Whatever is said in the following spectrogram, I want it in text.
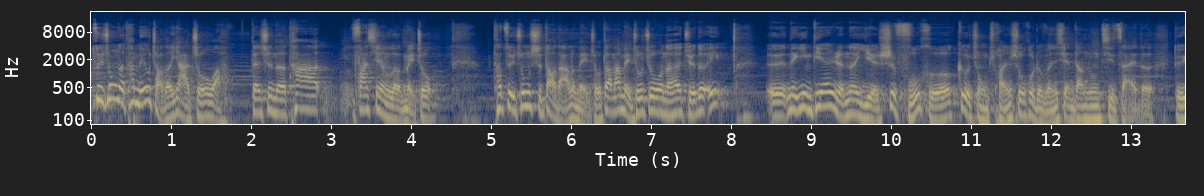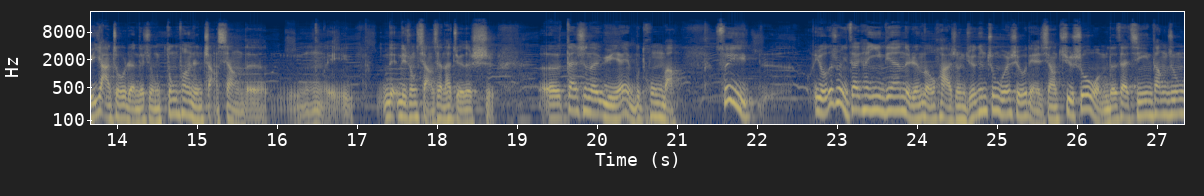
最终呢，他没有找到亚洲啊，但是呢，他发现了美洲，他最终是到达了美洲。到达美洲之后呢，他觉得，哎，呃，那印第安人呢，也是符合各种传说或者文献当中记载的，对于亚洲人的这种东方人长相的，嗯，那那种想象，他觉得是，呃，但是呢，语言也不通嘛，所以。有的时候你在看印第安的人文化的时候，你觉得跟中国人是有点像。据说我们的在基因当中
